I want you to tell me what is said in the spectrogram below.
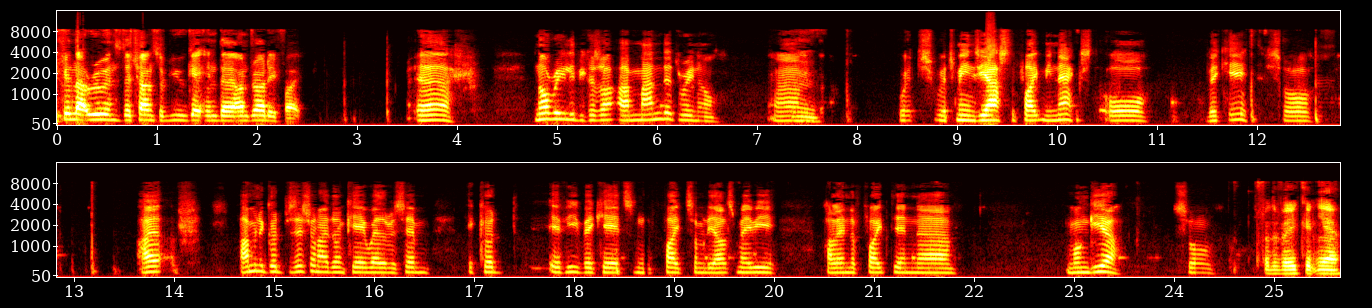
you think that ruins the chance of you getting the Andrade fight? uh, not really because I, I'm mandatory now, um, Mm. which which means he has to fight me next or vacate. So I I'm in a good position. I don't care whether it's him. It could if he vacates and fights somebody else. Maybe I'll end up fighting uh, Munguia. So For the vacant, yeah.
